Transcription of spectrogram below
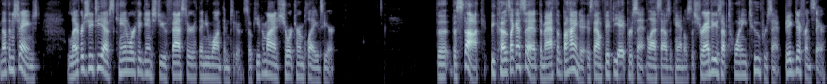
nothing's changed. Leveraged ETFs can work against you faster than you want them to. So keep in mind short-term plays here the the stock because like i said the math behind it is down 58% in the last thousand candles the strategy is up 22% big difference there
